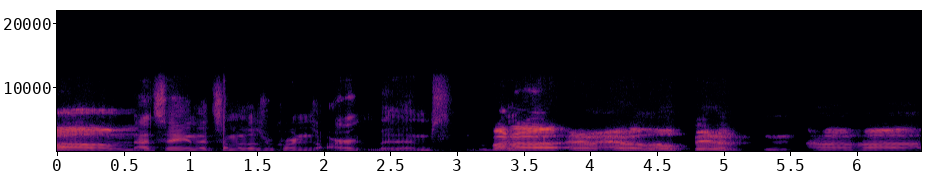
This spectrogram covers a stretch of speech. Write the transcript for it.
Um, Not saying that some of those recordings aren't, but um, but uh, anyway, I have a little bit of of uh,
